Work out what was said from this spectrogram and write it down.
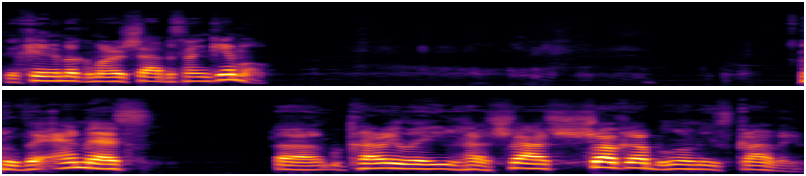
the Kingdom of Gemara Shabbos and Gimel. The MS Karile Hashash Shaga Baloni Skavin.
